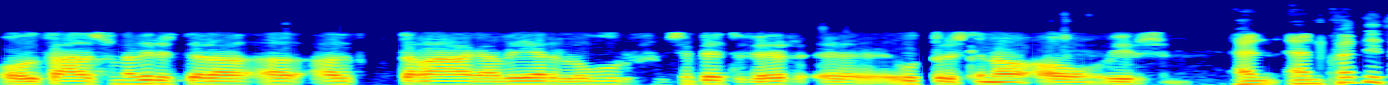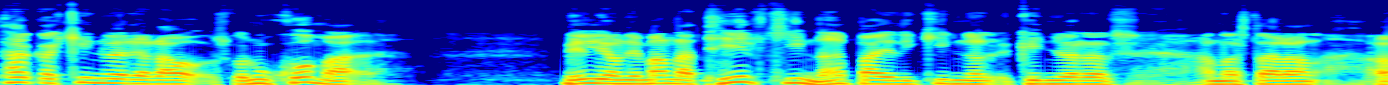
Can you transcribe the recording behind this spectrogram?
og, það svona virðist er að, að, að draga verulega úr sem betur fyrir uh, útbreysluna á, á vírusinu. en, en hvernig taka kínverjar á sko nú koma miljónir manna til Kína bæði kínar, kínverjar annars þar á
